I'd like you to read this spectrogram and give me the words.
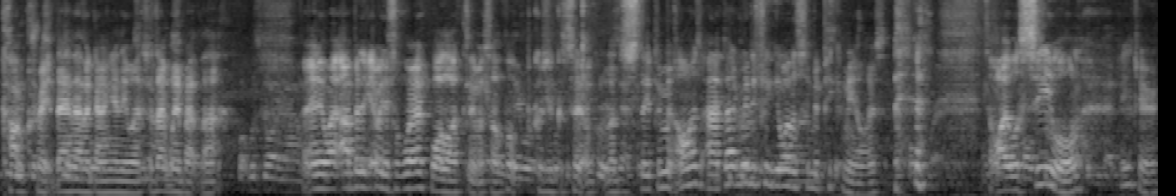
concrete. They're never going anywhere, so don't worry about that. But anyway, I better get ready for work while I clean myself up because you can see I've got sleep in my eyes. I don't really think you want to see me picking my eyes. so I will see you all later.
